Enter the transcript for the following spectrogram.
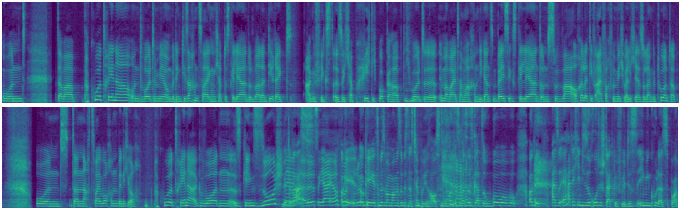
Und da war Parcours-Trainer und wollte mir unbedingt die Sachen zeigen. Ich habe das gelernt und war dann direkt angefixt. Also ich habe richtig Bock gehabt. Ich wollte immer weitermachen, die ganzen Basics gelernt und es war auch relativ einfach für mich, weil ich ja so lange geturnt habe. Und dann nach zwei Wochen bin ich auch Parcours-Trainer geworden. Es ging so schnell Bitte was? alles. Ja, ja, voll Okay, verrückt. okay, jetzt müssen wir mal so ein bisschen das Tempo hier rausnehmen. Und was ist gerade so, wow, wow, wow. Okay, also er hat dich in diese rote Stadt geführt. Das ist irgendwie ein cooler Spot.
